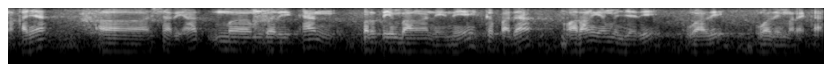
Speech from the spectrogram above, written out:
Makanya e, syariat memberikan pertimbangan ini kepada orang yang menjadi wali wali mereka.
